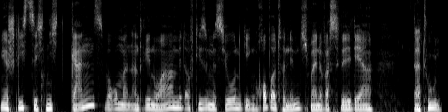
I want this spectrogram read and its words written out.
Mir schließt sich nicht ganz, warum man André Noir mit auf diese Mission gegen Roboter nimmt. Ich meine, was will der da tun?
